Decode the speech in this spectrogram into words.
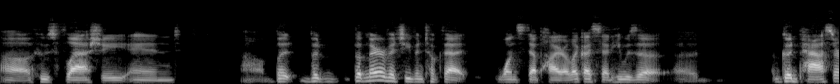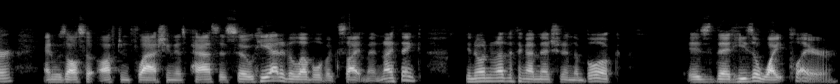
uh, who's flashy, and uh, but but but Maravich even took that one step higher. Like I said, he was a, a, a good passer and was also often flashing his passes. So he added a level of excitement. And I think, you know, another thing I mentioned in the book is that he's a white player.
